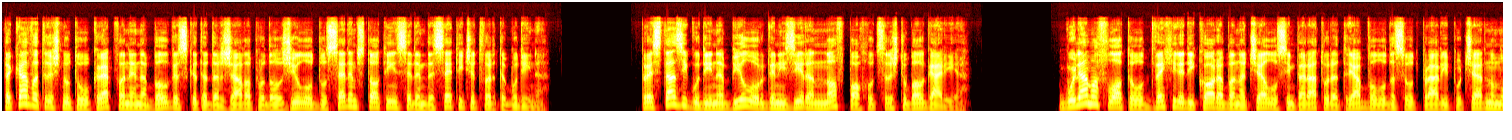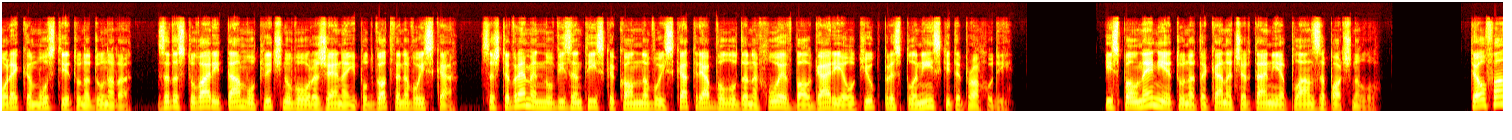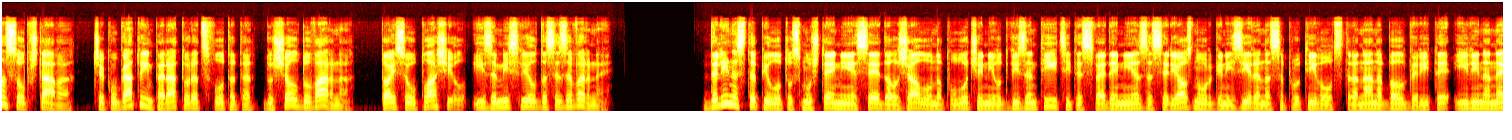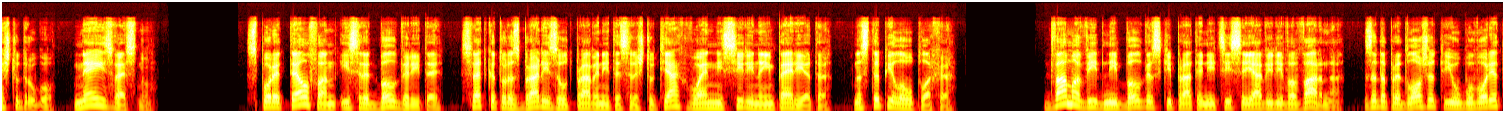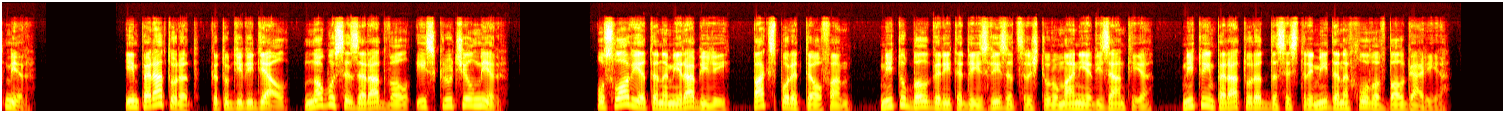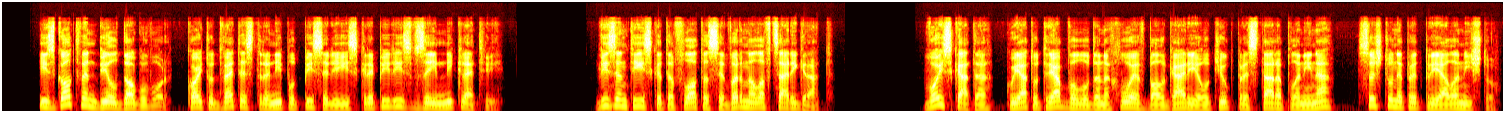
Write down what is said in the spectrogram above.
Така вътрешното укрепване на българската държава продължило до 774 година. През тази година бил организиран нов поход срещу България. Голяма флота от 2000 кораба начало с императора трябвало да се отправи по Черно море към устието на Дунава, за да стовари там отлично въоръжена и подготвена войска. Същевременно византийска конна войска трябвало да нахлуе в България от юг през планинските проходи. Изпълнението на така начертания план започнало. Теофан съобщава, че когато императорът с флотата дошъл до Варна, той се оплашил и замислил да се завърне. Дали настъпилото смущение се е дължало на получени от византийците сведения за сериозно организирана съпротива от страна на българите или на нещо друго, не е известно. Според Телфан и сред българите, след като разбрали за отправените срещу тях военни сили на империята, настъпила оплаха. Двама видни български пратеници се явили във Варна, за да предложат и оговорят мир. Императорът, като ги видял, много се зарадвал и сключил мир. Условията на мира били, пак според Теофан, нито българите да излизат срещу Романия Византия, нито императорът да се стреми да нахлува в България. Изготвен бил договор, който двете страни подписали и скрепили с взаимни клетви. Византийската флота се върнала в Цариград. Войската, която трябвало да нахлуе в България от юг през Стара планина, също не предприяла нищо.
